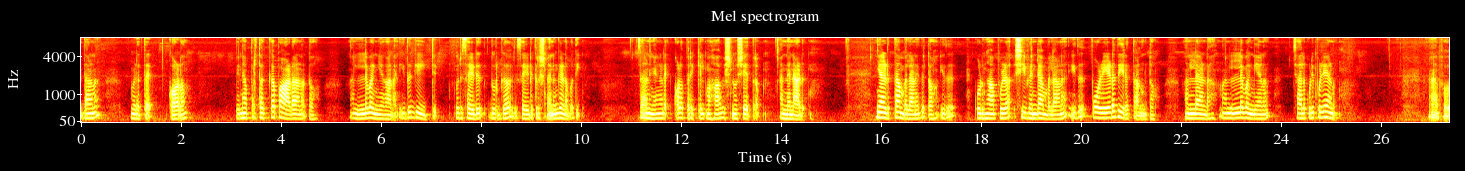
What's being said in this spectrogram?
ഇതാണ് ഇവിടുത്തെ കുളം. പിന്നെ അപ്പുറത്തൊക്കെ പാടാണ് കേട്ടോ. നല്ല ഭംഗിയാണ് കാണാൻ. ഇത് ഗേറ്റ്. ഒരു സൈഡ് ദുർഗ ഒരു സൈഡ് കൃഷ്ണനും ഗണപതി. ഇതാണ് ഞങ്ങളുടെ കുളപ്പരയ്ക്കൽ മഹാവിഷ്ണു ക്ഷേത്രം അന്നനാട്. ഇനി അടുത്ത അമ്പലമാണ് ഇത് കേട്ടോ ഇത് കൊടുങ്ങാപ്പുഴ ശിവന്റെ അമ്പലമാണ് ഇത് പുഴയുടെ തീരത്താണ് കേട്ടോ നല്ല വേണ്ട നല്ല ഭംഗിയാണ്. ചാലക്കുടി പുഴയാണ്. അപ്പോൾ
